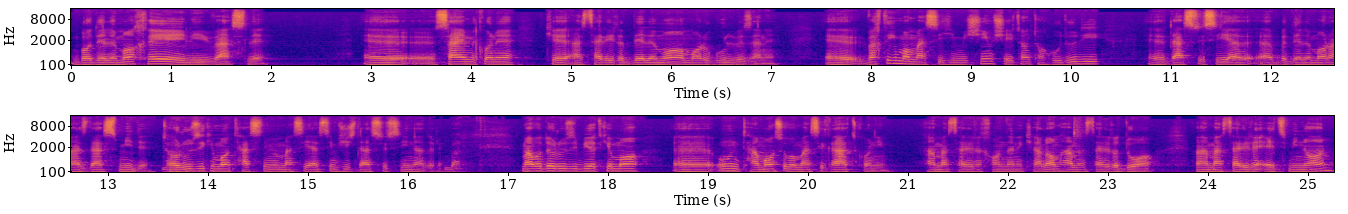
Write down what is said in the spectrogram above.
با دل ما خیلی وصله. سعی می‌کنه که از طریق دل ما ما رو گول بزنه. وقتی که ما مسیحی میشیم شیطان تا حدودی دسترسی به دل ما رو از دست میده. تا بله. روزی که ما تسلیم مسیح هستیم هیچ دسترسی نداره. بله. مبادا روزی بیاد که ما اون تماس رو با مسیح قطع کنیم. هم از طریق خواندن کلام هم از طریق دعا و هم از طریق اطمینان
